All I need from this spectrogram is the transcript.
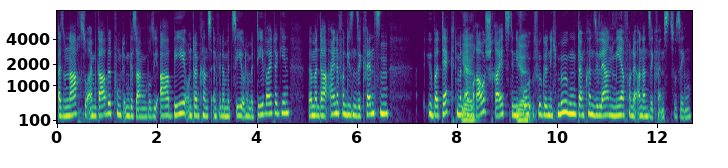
also nach so einem Gabelpunkt im Gesang, wo sie A, B und dann kann es entweder mit C oder mit D weitergehen, wenn man da eine von diesen Sequenzen überdeckt mit yeah. einem Rauschreiz, den die yeah. Vögel nicht mögen, dann können sie lernen, mehr von der anderen Sequenz zu singen.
